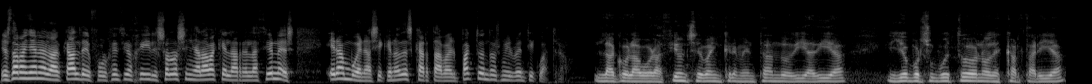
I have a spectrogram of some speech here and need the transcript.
Esta mañana el alcalde Fulgencio Gil solo señalaba que las relaciones eran buenas y que no descartaba el pacto en 2024. La colaboración se va incrementando día a día y yo, por supuesto, no descartaría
